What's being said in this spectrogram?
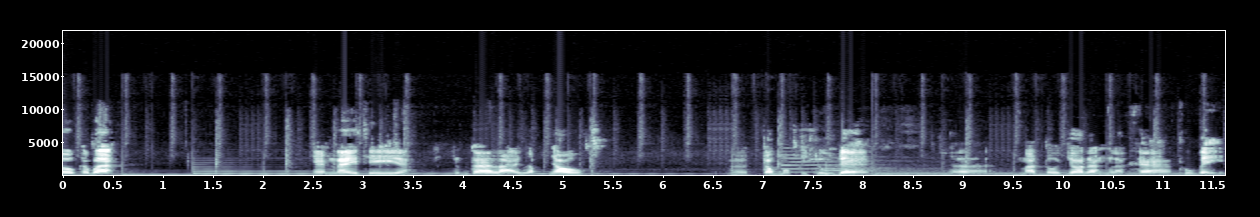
Hello các bạn. Ngày hôm nay thì à, chúng ta lại gặp nhau ờ, trong một cái chủ đề ờ, mà tôi cho rằng là khá thú vị.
